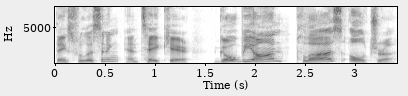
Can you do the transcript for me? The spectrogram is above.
Thanks for listening and take care. Go beyond plus ultra.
